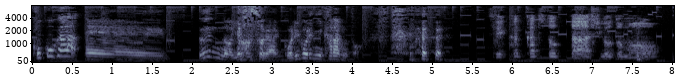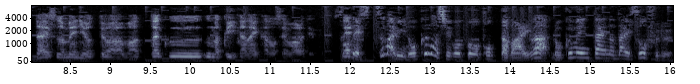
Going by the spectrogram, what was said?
ここが、えー、運の要素がゴリゴリに絡むと。せっかく勝ち取った仕事も、ダイスの目によっては全くうまくいかない可能性もあるということですね。そうです。つまり、6の仕事を取った場合は、6面体のダイスを振る。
